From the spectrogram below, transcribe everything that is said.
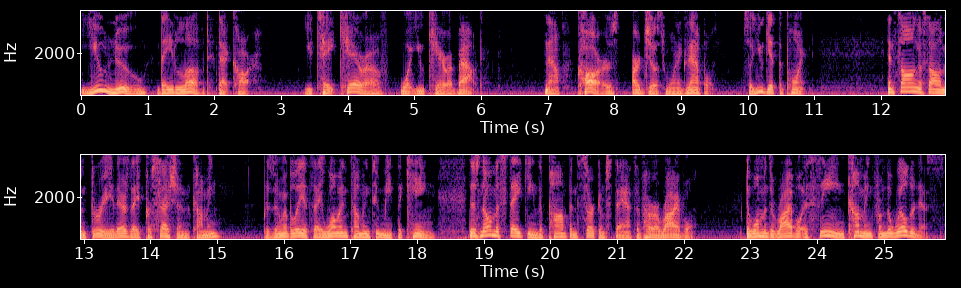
You knew they loved that car. You take care of what you care about. Now, cars are just one example. So you get the point. In Song of Solomon 3, there's a procession coming. Presumably it's a woman coming to meet the king. There's no mistaking the pomp and circumstance of her arrival. The woman's arrival is seen coming from the wilderness.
